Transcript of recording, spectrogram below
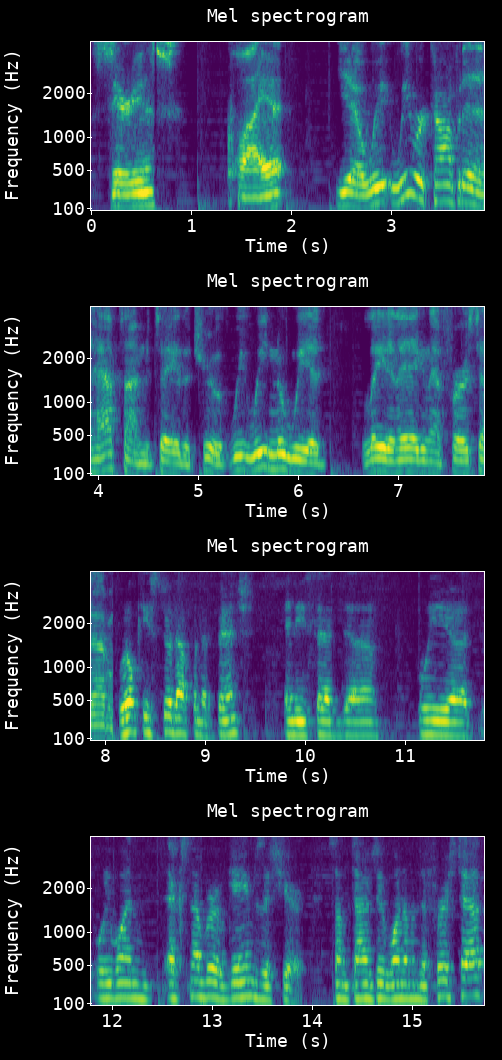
serious, quiet. Yeah, we, we were confident at halftime, to tell you the truth. We we knew we had laid an egg in that first half. Wilkie stood up on the bench and he said, uh, "We uh, we won X number of games this year. Sometimes we won them in the first half,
